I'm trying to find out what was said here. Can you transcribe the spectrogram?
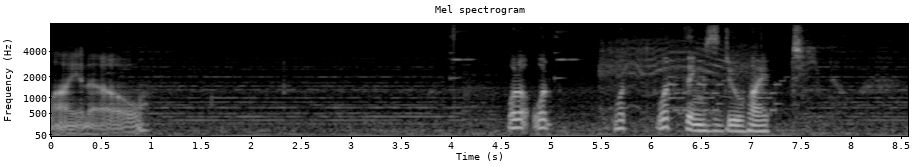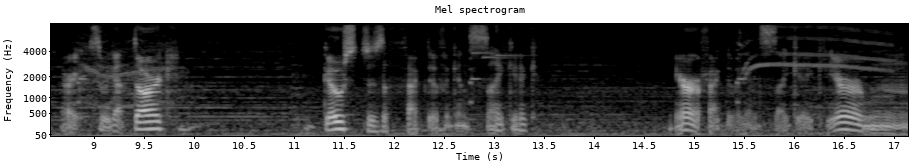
Lion-O. What what what what things do my team know? Alright, so we got Dark. Ghost is effective against Psychic. You're effective against Psychic. You're... Mm,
